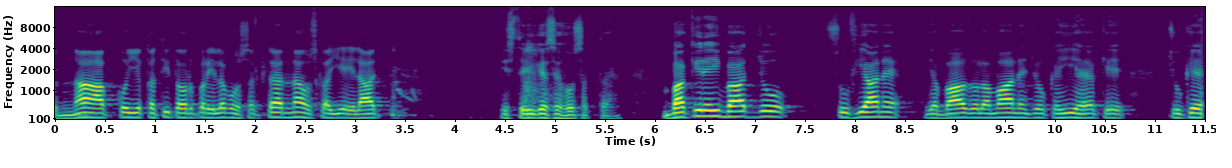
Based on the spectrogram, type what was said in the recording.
تو نہ آپ کو یہ قطعی طور پر علم ہو سکتا ہے، نہ اس کا یہ علاج اس طریقے سے ہو سکتا ہے۔ باقی رہی بات جو صوفیہ نے یا بعض علماء نے جو کہی ہے کہ چونکہ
